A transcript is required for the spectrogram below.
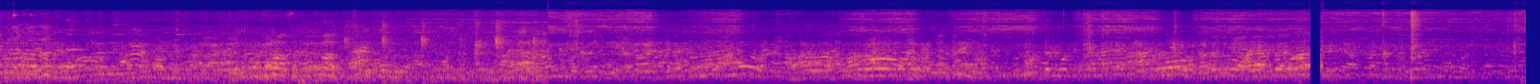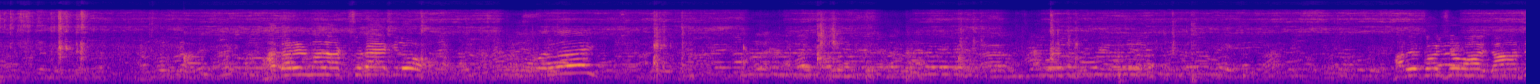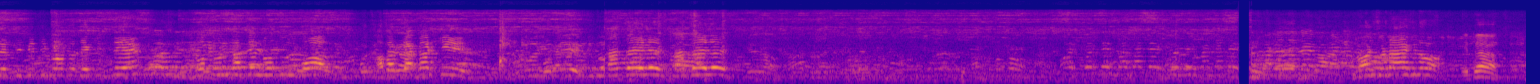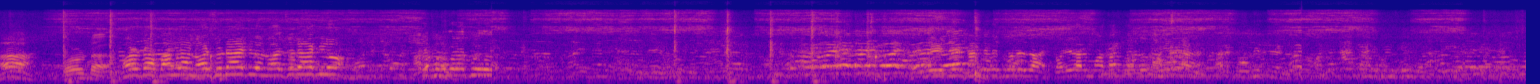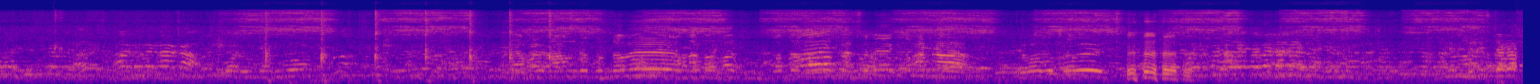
আটশো টাকা কিলো সাড়ে ছয়শো ভাই যা আছে টিভি মতো দেখিস নে, নতুন কাছে নতুন বল। আবার টাকার কি? কাঁচা ইলিশ কাঁচা ইলিশ নয়শো টাকা কিলো। এটা? হ্যাঁ। বড়টা বড়টা বাংলা নয়শো টাকা কিলো নয়শো টাকা কিলো এখান থেকে চলে যায় গড়িয়ার মাথার মতো নিয়ে যায়। আমার টাকা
